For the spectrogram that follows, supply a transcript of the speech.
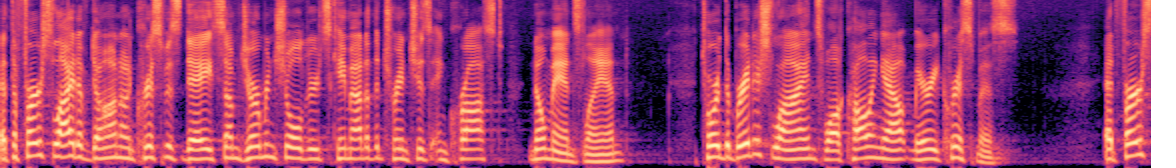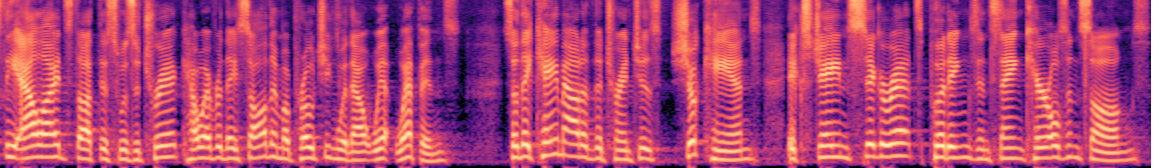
At the first light of dawn on Christmas Day, some German soldiers came out of the trenches and crossed no man's land toward the British lines while calling out Merry Christmas. At first, the Allies thought this was a trick. However, they saw them approaching without weapons. So they came out of the trenches, shook hands, exchanged cigarettes, puddings, and sang carols and songs.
